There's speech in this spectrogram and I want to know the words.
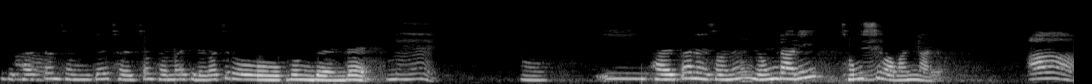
이게 아. 발단, 전개, 절정, 결말 이렇게 네 가지로 구성이 되는데, 네. 어, 이 발단에서는 영달이 정씨와 만나요. 아,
